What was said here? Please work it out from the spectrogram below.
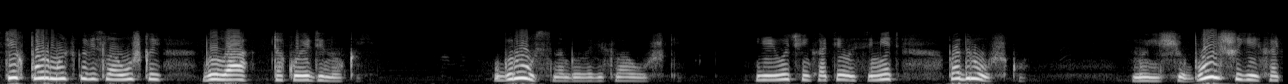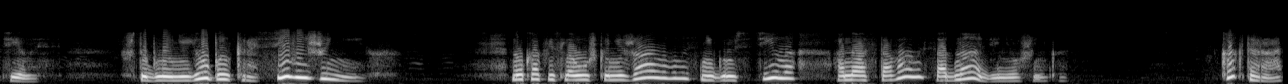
С тех пор мышка веслоушкой была такой одинокой. Грустно было веслоушке. Ей очень хотелось иметь подружку. Но еще больше ей хотелось, чтобы у нее был красивый жених. Но как веслоушка не жаловалась, не грустила, она оставалась одна-одинешенька. Как-то раз,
